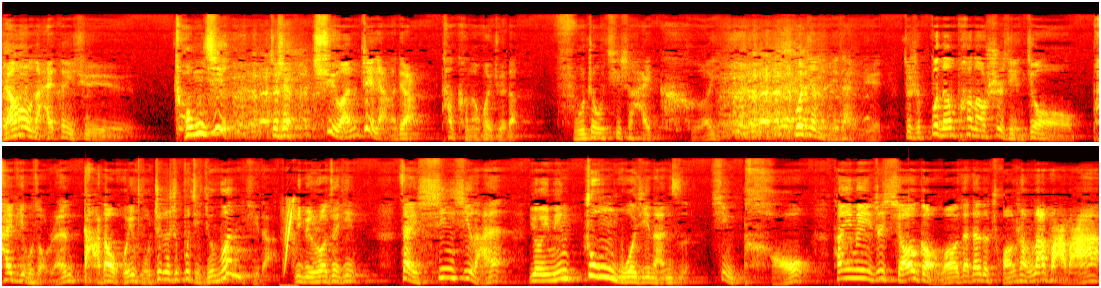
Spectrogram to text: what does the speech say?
然后呢还可以去重庆，就是去完这两个地儿，他可能会觉得福州其实还可以。关键问题在于。就是不能碰到事情就拍屁股走人，打道回府，这个是不解决问题的。你比如说，最近在新西兰有一名中国籍男子，姓陶，他因为一只小狗狗在他的床上拉粑粑，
